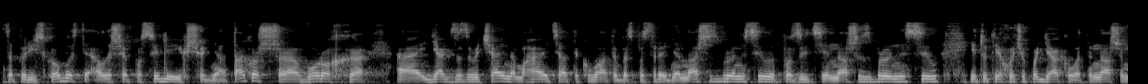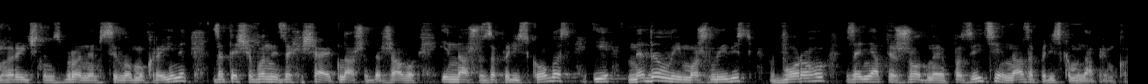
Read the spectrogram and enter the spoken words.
Запорізької області, а лише посилює їх щодня. Також е, ворог, е, е, як зазвичай, намагається атакувати безпосередньо наші збройні сили, позиції наших збройних сил. І тут я хочу подякувати нашим героїчним збройним силам України за те, що вони захищають нашу державу і нашу Запорізьку область, і не дали можливість ворогу зайняти жодної позиції на запорізькому напрямку.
